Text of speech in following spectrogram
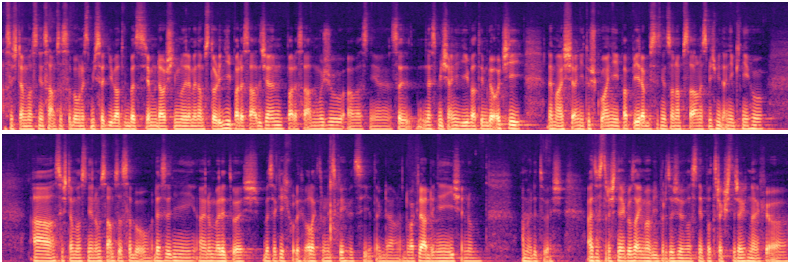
a jsi tam vlastně sám se sebou, nesmíš se dívat vůbec těm dalším lidem, je tam 100 lidí, 50 žen, 50 mužů a vlastně se nesmíš ani dívat jim do očí, nemáš ani tušku, ani papír, aby si něco napsal, nesmíš mít ani knihu a jsi tam vlastně jenom sám se sebou 10 dní a jenom medituješ bez jakýchkoliv elektronických věcí a tak dále. Dvakrát denně jíš jenom a medituješ. A je to strašně jako zajímavý, protože vlastně po třech, čtyřech dnech a, a,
